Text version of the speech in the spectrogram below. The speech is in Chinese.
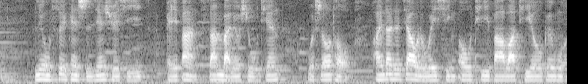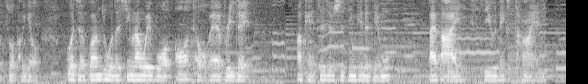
利用碎片时间学习，陪伴三百六十五天。我是 Otto，欢迎大家加我的微信 OT 八八 TO 跟我做朋友，或者关注我的新浪微博 Otto Everyday。OK，这就是今天的节目，拜拜，See you next time。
